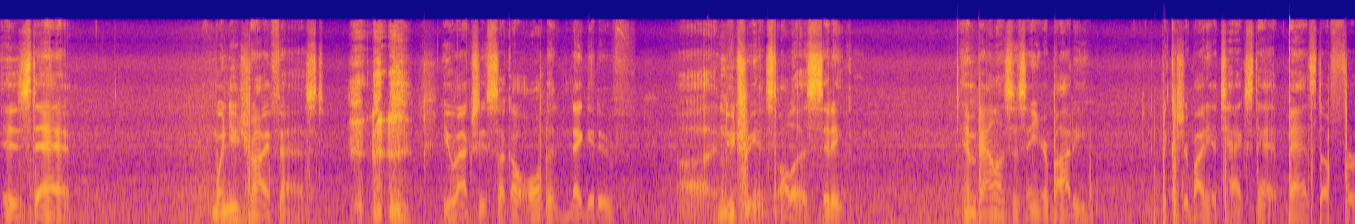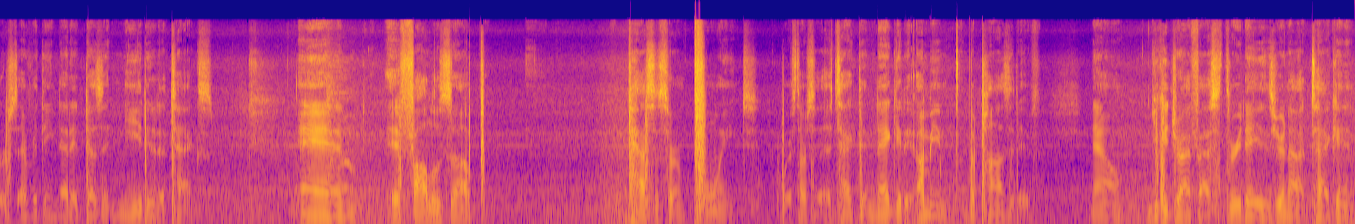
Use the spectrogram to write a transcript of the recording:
is that when you dry fast you actually suck out all the negative uh, nutrients, all the acidic imbalances in your body because your body attacks that bad stuff first. Everything that it doesn't need, it attacks. And it follows up past a certain point where it starts to attack the negative, I mean, the positive. Now, you could dry fast three days, you're not attacking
